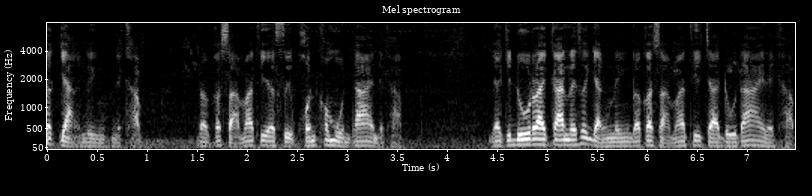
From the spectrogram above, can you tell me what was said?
สักอย่างหนึ่งนะครับ เราก็สามารถที่จะสืบค้นข้อมูลได้นะครับ อยากจะดูรายการอะไรสักอย่างหนึ่งเราก็สามารถที่จะดูได้นะครับ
